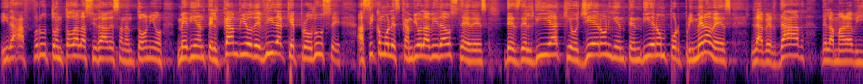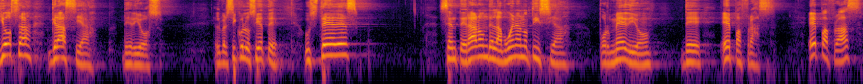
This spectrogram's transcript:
y da fruto en toda la ciudad de San Antonio mediante el cambio de vida que produce, así como les cambió la vida a ustedes desde el día que oyeron y entendieron por primera vez la verdad de la maravillosa gracia de Dios. El versículo 7, ustedes se enteraron de la buena noticia por medio de Epafras. Epafras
